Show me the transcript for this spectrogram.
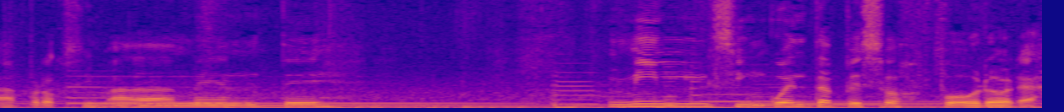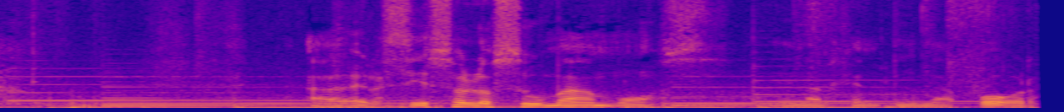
aproximadamente 1050 pesos por hora a ver si eso lo sumamos en Argentina por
